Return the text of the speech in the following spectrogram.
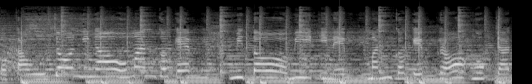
ก็เก่าจนงี่เงามันก็เก็บ มีโตมีอีเหน็บมันก็เก็บเพราะงกจัด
